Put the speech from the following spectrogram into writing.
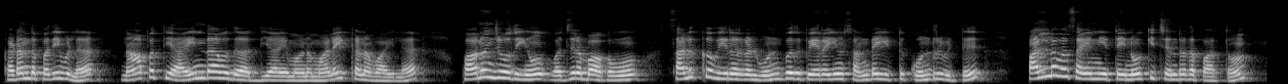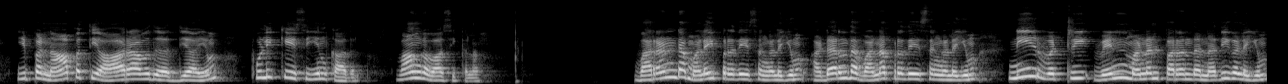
கடந்த பதிவில் நாற்பத்தி ஐந்தாவது அத்தியாயமான மலைக்கணவாயில் பரஞ்சோதியும் வஜ்ரபாகவும் சலுக்க வீரர்கள் ஒன்பது பேரையும் சண்டையிட்டு கொன்றுவிட்டு பல்லவ சைன்யத்தை நோக்கி சென்றதை பார்த்தோம். இப்போ நாற்பத்தி ஆறாவது அத்தியாயம் புலிகேசியின் காதல். வாங்க வாசிக்கலாம். வறண்ட மலைப்பிரதேசங்களையும் அடர்ந்த வனப்பிரதேசங்களையும் நீர் வற்றி வெண்மணல் பறந்த நதிகளையும்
